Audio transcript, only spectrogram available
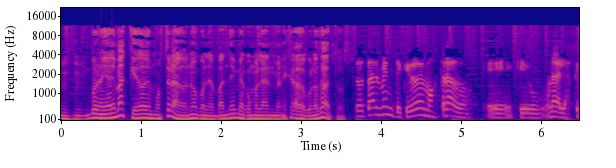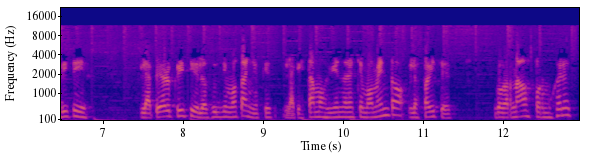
Bueno, y además quedó demostrado, ¿no? Con la pandemia, cómo la han manejado con los datos. Totalmente, quedó demostrado que una de las crisis, la peor crisis de los últimos años, que es la que estamos viviendo en este momento, los países gobernados por mujeres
